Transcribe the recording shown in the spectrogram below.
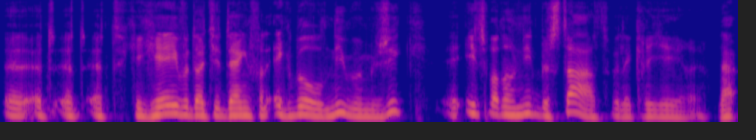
het, het, het gegeven dat je denkt van, ik wil nieuwe muziek, iets wat nog niet bestaat, willen creëren? Ja.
